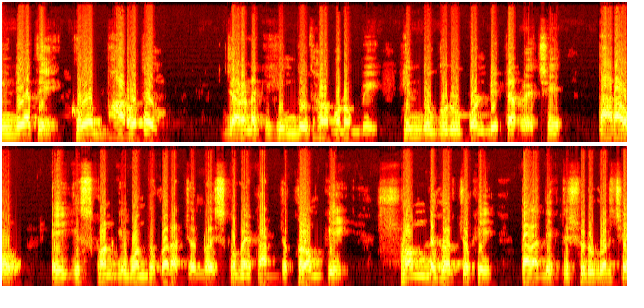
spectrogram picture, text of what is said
ইন্ডিয়াতে, খোদ ভারতেও যারা নাকি হিন্দু ধর্মাবলম্বী, হিন্দু গুরু, পণ্ডিতরা রয়েছে, তারাও এই ইসকনকে বন্ধ করার জন্য ইসকনের কার্যক্রমকে সন্দেহের চোখে তারা দেখতে শুরু করছে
